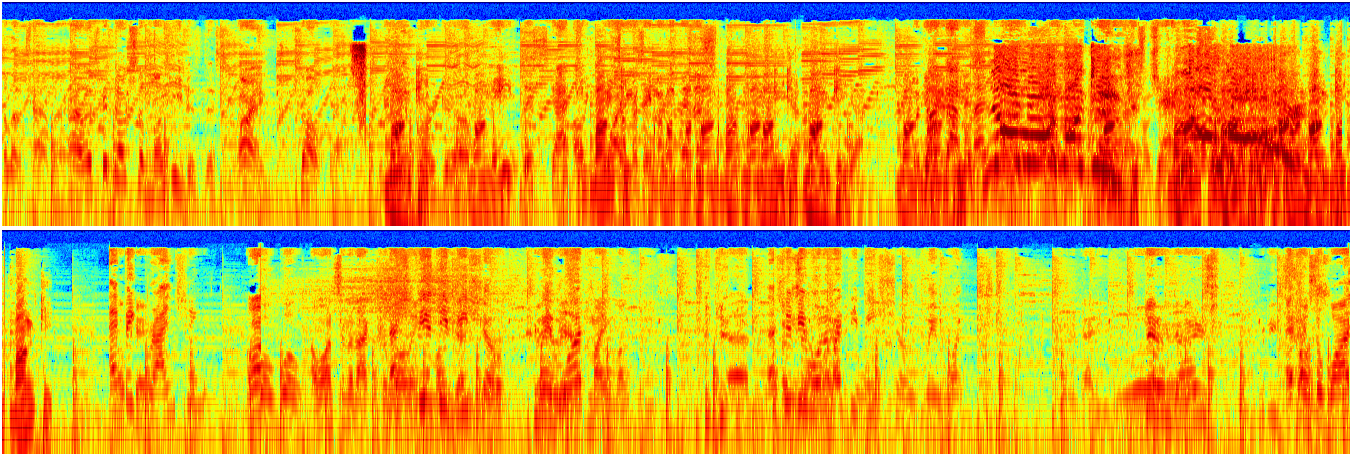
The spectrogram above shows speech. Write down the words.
Hello, chat. Alright, let's conduct some monkey business. Alright, so we Monkey, are gonna monkey. paint this statue. Monkey, Someone say mon- monkey mon- business? mon- mon- monkey, monkey, monkey, But not that monkey, no more monkeys. Jack. monkey, more! monkey, monkey, monkey. Epic branching. Whoa, whoa! I want some of that That should be a monkey TV show. Wait, what? my monkeys. Um, That should be one of my TV wood, shows. Wait, what? daddy Get him, guys. We need Hey, sex. oh, why?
